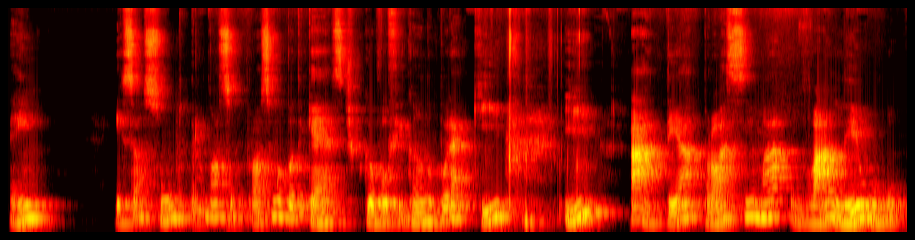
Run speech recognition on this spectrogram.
Hein? Esse é assunto para o nosso próximo podcast, porque eu vou ficando por aqui e até a próxima. Valeu!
